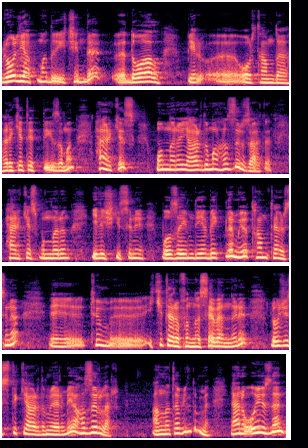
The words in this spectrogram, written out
Rol yapmadığı için de e, doğal bir e, ortamda hareket ettiği zaman herkes onlara yardıma hazır zaten. Herkes bunların ilişkisini bozayım diye beklemiyor. Tam tersine e, tüm e, iki tarafında sevenleri lojistik yardım vermeye hazırlar. Anlatabildim mi? Yani o yüzden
